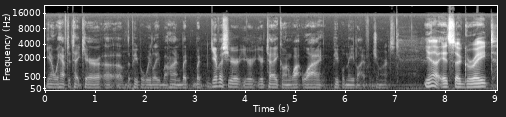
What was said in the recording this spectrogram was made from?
you know, we have to take care uh, of the people we leave behind. But but give us your your your take on why why people need life insurance. Yeah, it's a great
